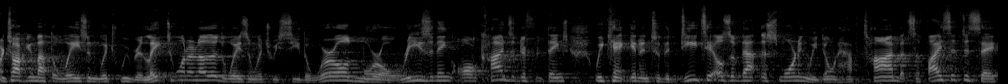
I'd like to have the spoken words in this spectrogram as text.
we're talking about the ways in which we relate to one another, the ways in which we see the world, moral reasoning, all kinds of different things. We can't get into the details of that this morning. We don't have time, but suffice it to say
